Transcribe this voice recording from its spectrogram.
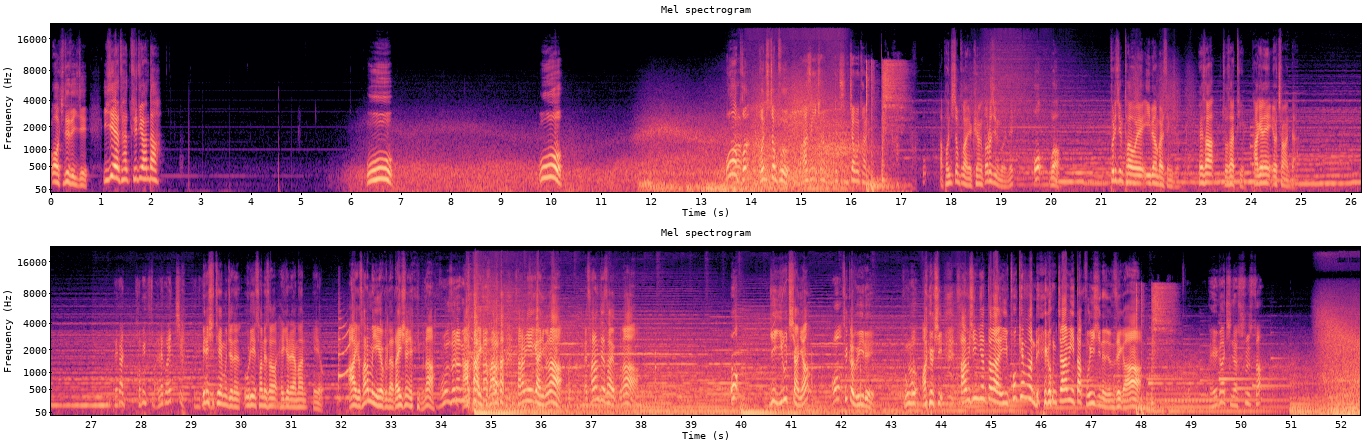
와 기대돼 이제 이제 다 드디어 한다 오 오! 오! 아. 번, 번지 점프! 마승이처럼 운전 진짜 못하네. 아 번지 점프가 아니라 그냥 떨어지는 거였네? 어? 뭐야? 프리즘 타워에 이변 발생 중 회사 조사팀 파견에 요청한다 내가 더빙 쓰지 말라고 했지. 미리시티의 문제는 우리 선에서 해결해야만 해요 아 이거 사람 얘기였구나 라이션 얘기구나 뭔 소리 하는 거야? 아 이거 사람 사람 얘기가 아니구나 아니, 사람 대사였구나 어? 얘 이로치 아니야? 어? 색깔 왜 이래? 좋은 거? 아 역시 30년 동안 이 포켓몬 내공 짬이 딱 보이시네 연세가 내가 지난 술사?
